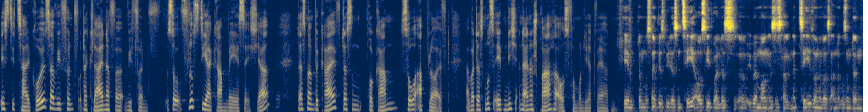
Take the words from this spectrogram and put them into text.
ist die Zahl größer wie 5 oder kleiner wie 5. So Flussdiagrammmäßig, ja? ja? Dass man begreift, dass ein Programm so abläuft. Aber das muss eben nicht in einer Sprache ausformuliert werden. Eben, dann muss man wissen, wie das in C aussieht, weil das äh, übermorgen ist es halt nicht C, sondern was anderes und dann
